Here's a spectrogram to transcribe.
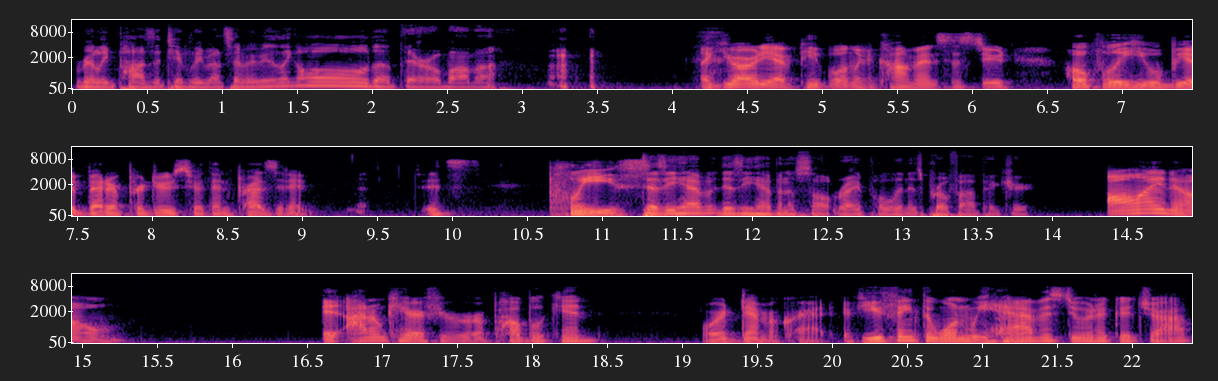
really positively about somebody. It's like, hold up there, Obama. Like you already have people in the comments. This dude, hopefully, he will be a better producer than president. It's please. Does he have Does he have an assault rifle in his profile picture? all I know, it, I don't care if you're a Republican or a Democrat. If you think the one we have is doing a good job,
